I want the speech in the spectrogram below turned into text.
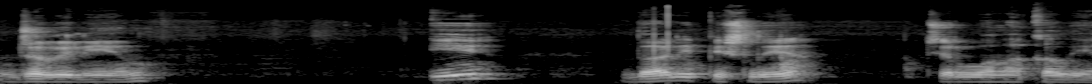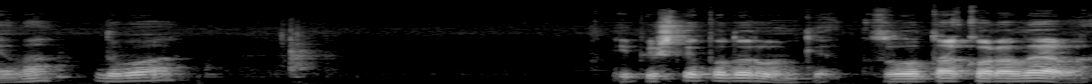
Джавелін. І далі пішли червона калина 2. І пішли подарунки. Золота королева,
